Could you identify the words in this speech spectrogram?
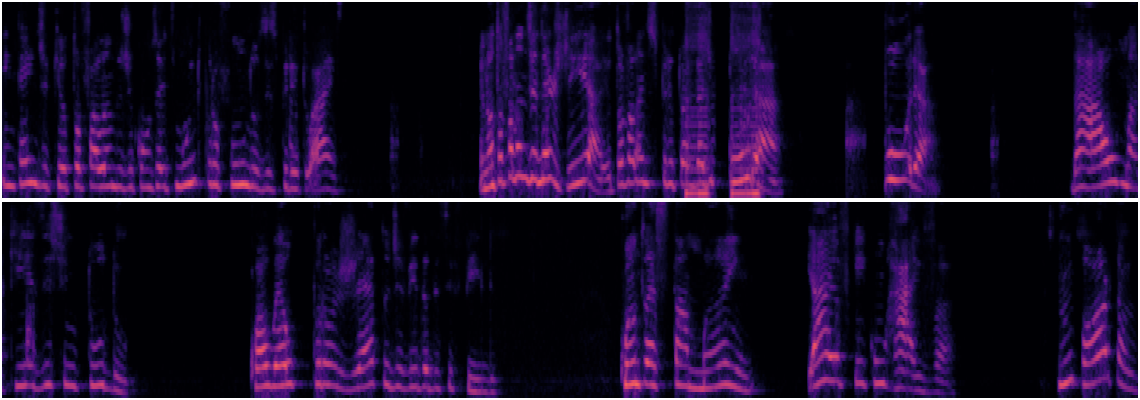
Entende que eu estou falando de conceitos muito profundos espirituais? Eu não estou falando de energia, eu estou falando de espiritualidade pura. Pura. Da alma que existe em tudo. Qual é o projeto de vida desse filho? Quanto esta mãe. Ah, eu fiquei com raiva. Não importa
